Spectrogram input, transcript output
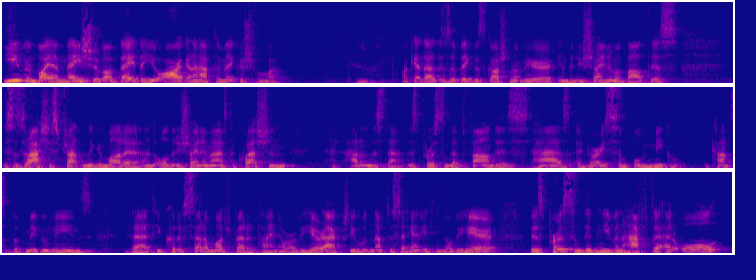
even by a Meshav Aveda, you are going to have to make a Shvuah. Hmm. Okay, that, there's a big discussion over here in the Rishonim about this. This is Rashi's Prat in the Gemara, and all the Rishonim asked the question, how to understand. This person that found this has a very simple migu. The concept of migu means that he could have said a much better taina. Over here, actually, he wouldn't have to say anything. Over here, this person didn't even have to at all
